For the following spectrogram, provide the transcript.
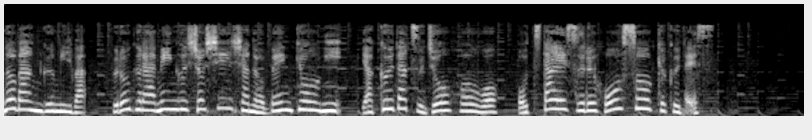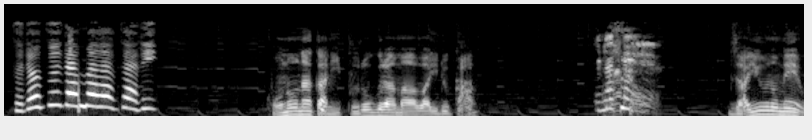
の番組は、プログラミング初心者の勉強に役立つ情報をお伝えする放送局です。プログラマー狩り。この中にプログラマーはいるか？いません。座右の銘を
